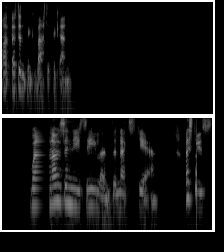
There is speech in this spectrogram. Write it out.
I, didn't think about it again. When I was in New Zealand the next year, I still use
